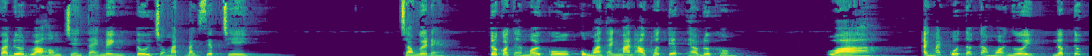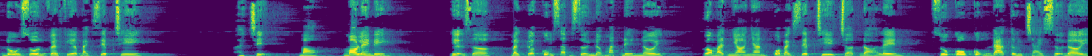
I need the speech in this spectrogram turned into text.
và đưa đóa hồng trên tay mình tới trước mặt Bạch Diệp Trì. Chào người đẹp, tôi có thể mời cô cùng hoàn thành màn ảo thuật tiếp theo được không? Wow! Ánh mắt của tất cả mọi người lập tức đổ dồn về phía Bạch Diệp Trì. À, chị, mau, mau lên đi. Hiện giờ, Bạch Tuyết cũng sắp rơi nước mắt đến nơi. Gương mặt nhỏ nhắn của Bạch Diệp Trì chợt đỏ lên. Dù cô cũng đã từng trải sự đời,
